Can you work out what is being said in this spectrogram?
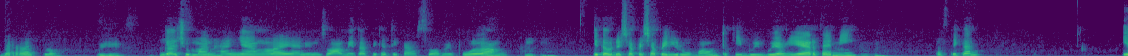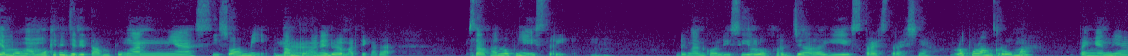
berat loh. Yes. nggak cuman hanya ngelayanin suami tapi ketika suami pulang Mm-mm. Kita udah capek-capek di rumah untuk ibu-ibu yang IRT nih pasti kan ya mau nggak mau kita jadi tampungannya si suami Iya. tampungannya dalam arti kata misalkan lo punya istri dengan kondisi lo kerja lagi stres-stresnya lo pulang ke rumah pengennya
